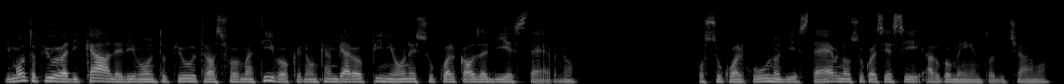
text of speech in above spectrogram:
di molto più radicale, di molto più trasformativo che non cambiare opinione su qualcosa di esterno o su qualcuno di esterno, su qualsiasi argomento, diciamo.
